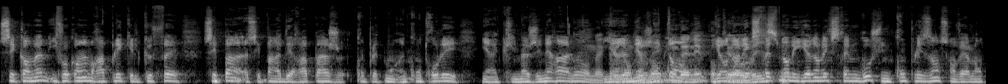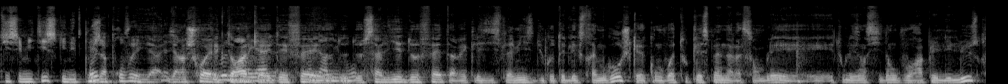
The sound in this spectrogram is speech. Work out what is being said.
C'est quand même, il faut quand même rappeler quelques faits. C'est pas, c'est pas un dérapage complètement incontrôlé. Il y a un climat général. il y a un air temps. Il y a dans l'extrême, non, mais il y a dans l'extrême gauche une complaisance envers l'antisémitisme qui n'est plus approuvée. Il y, a, il y, a, un choix électoral qui a été fait de, de s'allier de fait avec les islamistes du côté de l'extrême gauche, qu'on voit toutes les semaines à l'Assemblée et, et, tous les incidents que vous rappelez l'illustrent.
